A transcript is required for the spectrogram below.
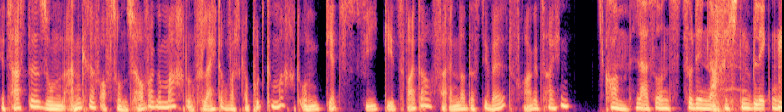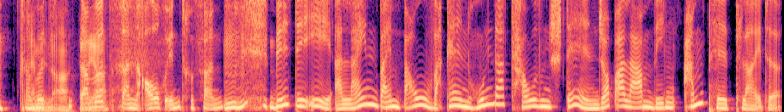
jetzt hast du so einen Angriff auf so einen Server gemacht und vielleicht auch was kaputt gemacht. Und jetzt, wie geht's weiter? Verändert das die Welt? Fragezeichen. Komm, lass uns zu den Nachrichten blicken. Da wird's, ja, da ja. wird's dann auch interessant. Mhm. Bild.de, allein beim Bau wackeln 100.000 Stellen. Jobalarm wegen Ampelpleite.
